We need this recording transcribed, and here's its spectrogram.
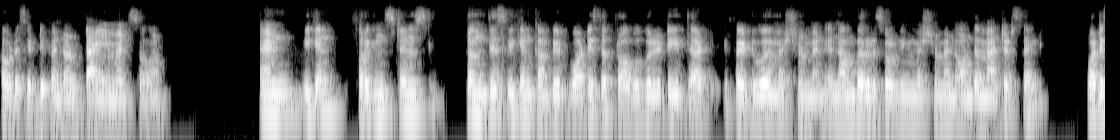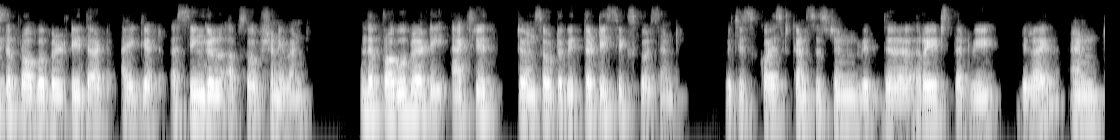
how does it depend on time and so on. And we can, for instance, from this, we can compute what is the probability that if I do a measurement, a number resolving measurement on the matter side, what is the probability that I get a single absorption event? And the probability actually turns out to be 36%, which is quite consistent with the rates that we derive. And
